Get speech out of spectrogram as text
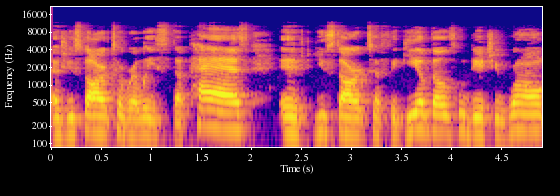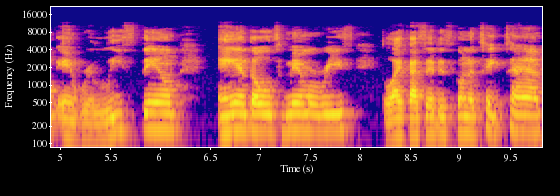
as you start to release the past, if you start to forgive those who did you wrong and release them and those memories, like I said, it's going to take time.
